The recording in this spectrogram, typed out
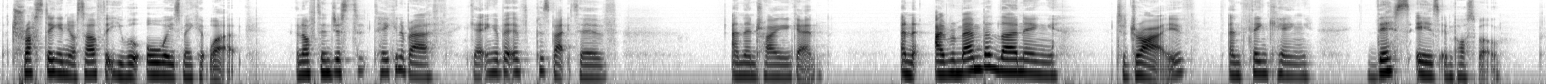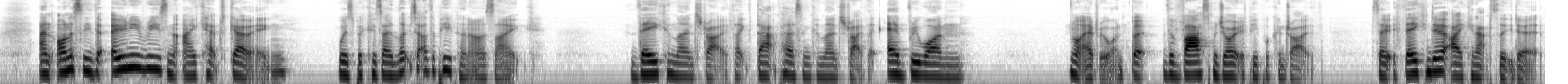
Trusting in yourself that you will always make it work and often just taking a breath, getting a bit of perspective, and then trying again. And I remember learning to drive and thinking, this is impossible. And honestly, the only reason I kept going was because I looked at other people and I was like, they can learn to drive. Like that person can learn to drive. Like everyone, not everyone, but the vast majority of people can drive. So if they can do it, I can absolutely do it.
